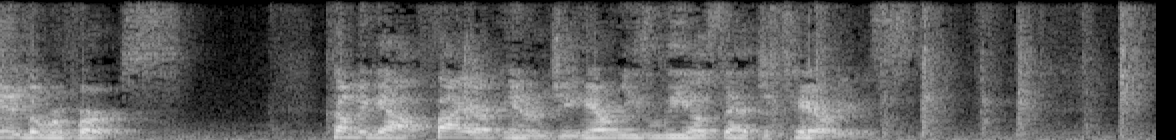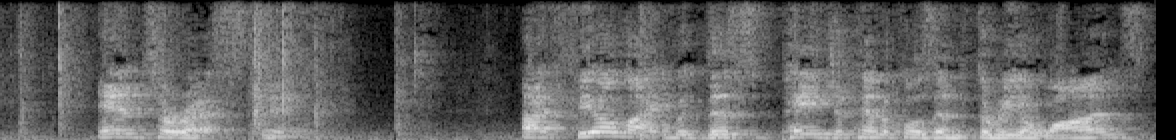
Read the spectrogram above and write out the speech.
in the reverse. Coming out fire energy, Aries, Leo, Sagittarius. Interesting. I feel like with this Page of Pentacles and Three of Wands,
